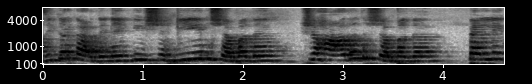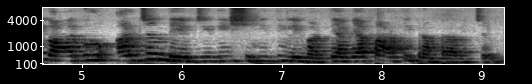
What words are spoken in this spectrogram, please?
ਜ਼ਿਕਰ ਕਰਦੇ ਨੇ ਕਿ ਸ਼ਹੀਦ ਸ਼ਬਦ, ਸ਼ਹਾਦਤ ਸ਼ਬਦ ਪਹਿਲੀ ਵਾਰ ਗੁਰੂ ਅਰਜਨ ਦੇਵ ਜੀ ਦੀ ਸ਼ਹੀਦੀ ਲਈ ਵਰਤਿਆ ਗਿਆ ਭਾਰਤੀ ਪਰੰਪਰਾ ਵਿੱਚ।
